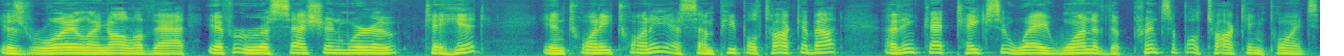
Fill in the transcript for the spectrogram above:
is roiling all of that. If a recession were to hit, in 2020, as some people talk about, I think that takes away one of the principal talking points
